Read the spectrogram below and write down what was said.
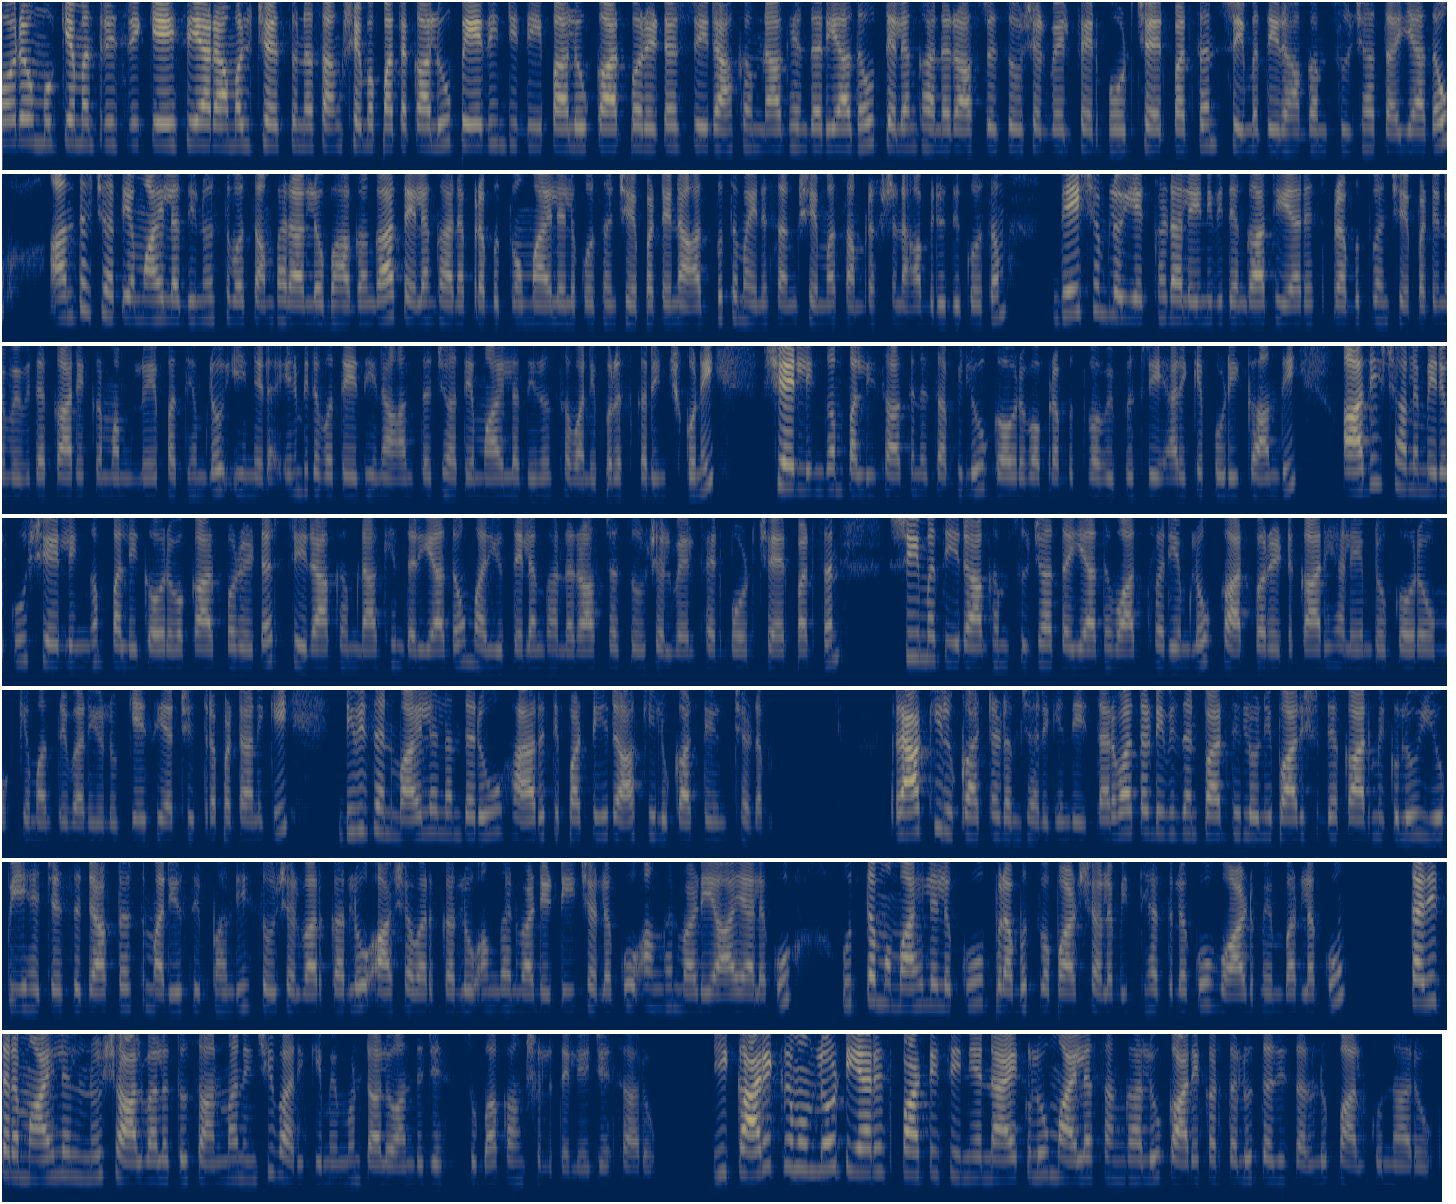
గౌరవ ముఖ్యమంత్రి శ్రీ కేసీఆర్ అమలు చేస్తున్న సంక్షేమ పథకాలు పేదింటి దీపాలు కార్పొరేటర్ శ్రీ రాఘం నాగేందర్ యాదవ్ తెలంగాణ రాష్ట్ర social welfare board chairperson Shrimati Ragam Sujatha Yadav అంతర్జాతీయ మహిళా దినోత్సవ సంబరాల్లో భాగంగా తెలంగాణ ప్రభుత్వం మహిళల కోసం చేపట్టిన అద్భుతమైన సంక్షేమ సంరక్షణ అభివృద్ధి కోసం దేశంలో ఎక్కడా లేని విధంగా టీఆర్ఎస్ ప్రభుత్వం చేపట్టిన వివిధ కార్యక్రమం నేపథ్యంలో ఈ నెల ఎనిమిదవ తేదీన అంతర్జాతీయ మహిళా దినోత్సవాన్ని పురస్కరించుకుని షేర్లింగంపల్లి శాసనసభ్యులు గౌరవ ప్రభుత్వ విప్ శ్రీ అరికెపూడి గాంధీ ఆదేశాల మేరకు షేర్లింగంపల్లి గౌరవ కార్పొరేటర్ శ్రీ రాఘం నాగేందర్ యాదవ్ మరియు తెలంగాణ రాష్ట్ర social welfare board chairperson Shrimati Ragam Sujatha Yadav ఆధ్వర్యంలో కార్పొరేట్ కార్యాలయంలో గౌరవ ముఖ్యమంత్రి వర్యులు కేసీఆర్ చిత్రపటానికి డివిజన్ మహిళలందరూ హారతి పట్టి రాఖీలు కట్టించడం రాఖీలు కట్టడం జరిగింది. తర్వాత డివిజన్ పరిధిలోని పారిశుద్ధ్య కార్మికులు యూపీహెచ్ఎస్ డాక్టర్స్ మరియు సిబ్బంది సోషల్ వర్కర్లు ఆశా వర్కర్లు అంగన్వాడీ టీచర్లకు అంగన్వాడీ ఆయాలకు ఉత్తమ మహిళలకు ప్రభుత్వ పాఠశాల విద్యార్థులకు వార్డు మెంబర్లకు తదితర మహిళలను శాల్వాలతో సన్మానించి వారికి మెమంటాలు అందజేసి శుభాకాంక్షలు తెలియజేశారు. ఈ కార్యక్రమంలో టీఆర్ఎస్ పార్టీ సీనియర్ నాయకులు మహిళా సంఘాలు కార్యకర్తలు తదితరులు పాల్గొన్నారు.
